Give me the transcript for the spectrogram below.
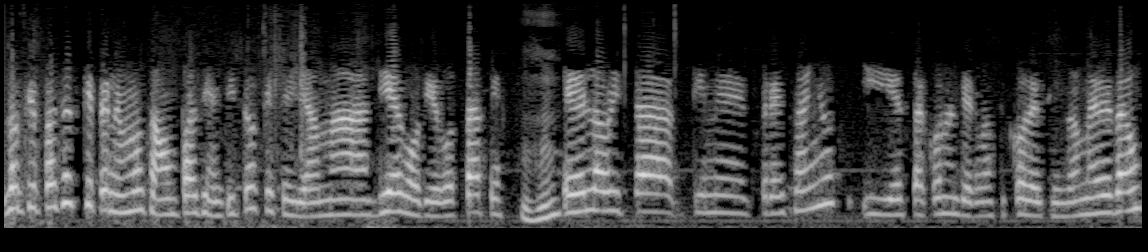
Lo que pasa es que tenemos a un pacientito que se llama Diego, Diego Tapia. Él ahorita tiene tres años y está con el diagnóstico de síndrome de Down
